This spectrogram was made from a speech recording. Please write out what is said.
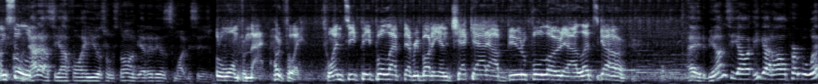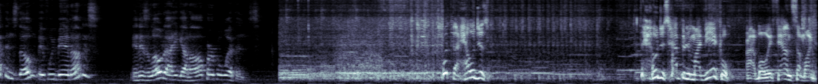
I'm oh, still Oh, now that I see how far he is from storm, yeah, that is a smart decision. A little warm from that, hopefully. 20 people left, everybody, and check out our beautiful loadout. Let's go. Hey, to be honest, he all, he got all purple weapons though. If we being honest, in his loadout, he got all purple weapons. What the hell just... What the hell just happened to my vehicle? Alright, well, we found someone.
